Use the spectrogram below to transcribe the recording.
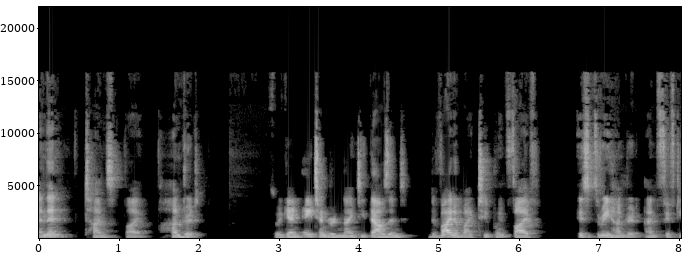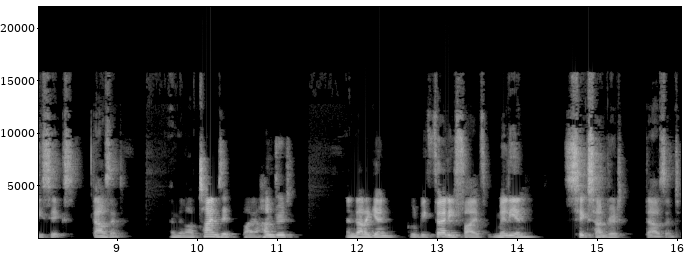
and then times by 100. So again, 890,000 divided by 2.5 is 356,000. And then I'll times it by 100 and that again will be 35,600,000.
